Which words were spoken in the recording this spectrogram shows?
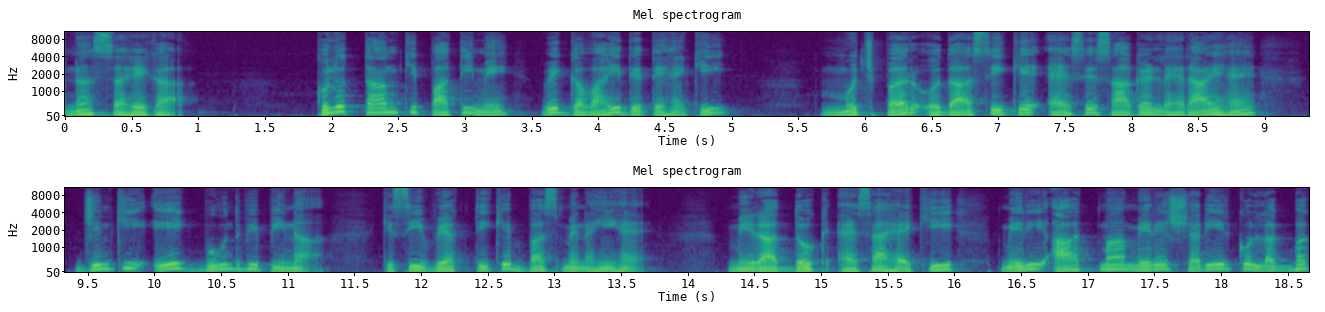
न सहेगा। कुलुत्ताम की पाती में वे गवाही देते हैं कि, मुझ पर उदासी के ऐसे सागर लहराए हैं जिनकी एक बूंद भी पीना किसी व्यक्ति के बस में नहीं है। मेरा दुख ऐसा है कि मेरी आत्मा मेरे शरीर को लगभग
